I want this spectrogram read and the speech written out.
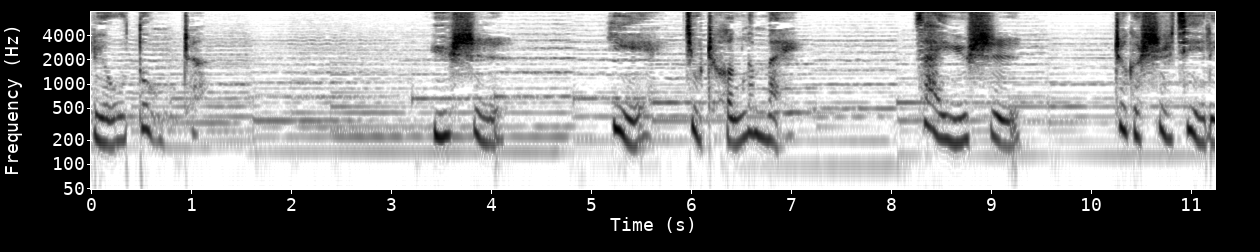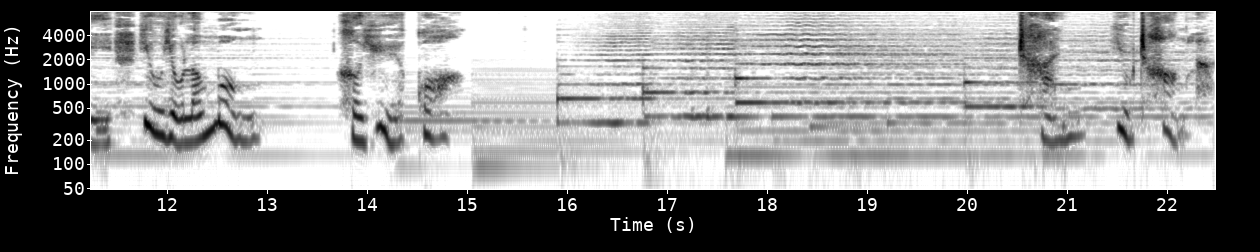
流动着。于是，夜就成了美。再于是，这个世界里又有了梦和月光。蝉又唱了，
